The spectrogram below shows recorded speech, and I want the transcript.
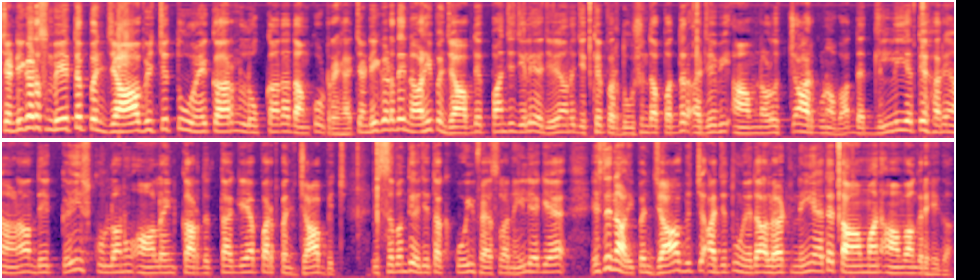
ਚੰਡੀਗੜ੍ਹ ਸਮੇਤ ਪੰਜਾਬ ਵਿੱਚ ਧੂਏ ਕਾਰਨ ਲੋਕਾਂ ਦਾ ਦਮ ਘੁੱਟ ਰਿਹਾ। ਹੈ ਚੰਡੀਗੜ੍ਹ ਦੇ ਨਾਲ ਹੀ ਪੰਜਾਬ ਦੇ ਪੰਜ ਜ਼ਿਲ੍ਹੇ ਅਜਿਹੇ ਹਨ ਜਿੱਥੇ ਪ੍ਰਦੂਸ਼ਣ ਦਾ ਪੱਧਰ ਅਜੇ ਵੀ ਆਮ ਨਾਲੋਂ 4 ਗੁਣਾ ਵੱਧ ਹੈ। ਦਿੱਲੀ ਅਤੇ ਹਰਿਆਣਾ ਦੇ ਕਈ ਸਕੂਲਾਂ ਨੂੰ ਆਨਲਾਈਨ ਕਰ ਦਿੱਤਾ ਗਿਆ, ਪਰ ਪੰਜਾਬ ਵਿੱਚ ਇਸ ਸੰਬੰਧੀ ਅਜੇ ਤੱਕ ਕੋਈ ਫੈਸਲਾ ਨਹੀਂ ਲਿਆ ਗਿਆ ਇਸ ਦੇ ਨਾਲ ਹੀ ਪੰਜਾਬ ਵਿੱਚ ਅੱਜ ਧੂਏ ਦਾ ਅਲਰਟ ਨਹੀਂ ਹੈ ਤੇ ਤਾਪਮਾਨ ਆਮ ਵਾਂਗ ਰਹੇਗਾ।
